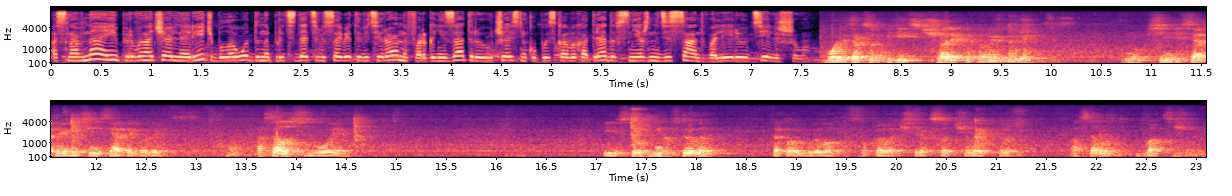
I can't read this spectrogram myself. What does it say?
Основная и первоначальная речь была отдана председателю Совета ветеранов, организатору и участнику поисковых отрядов «Снежный десант» Валерию Телешеву. более 350 человек, которые были ну, в 70-е, 80-е годы. Осталось двое. И тружеников тыла, которых было около 400 человек тоже, осталось 20 человек.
